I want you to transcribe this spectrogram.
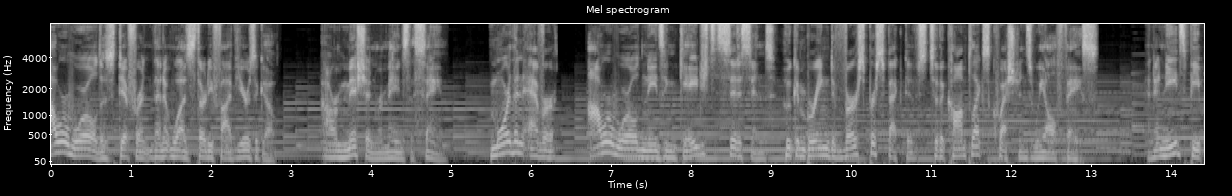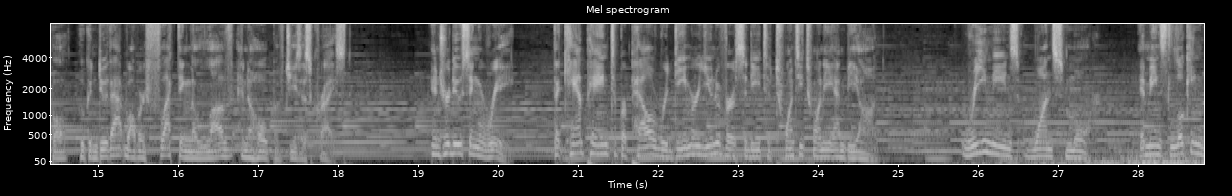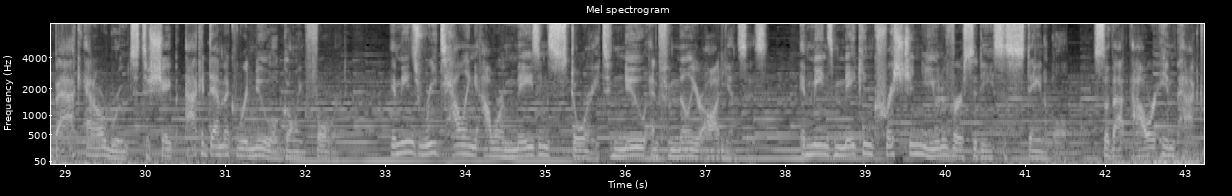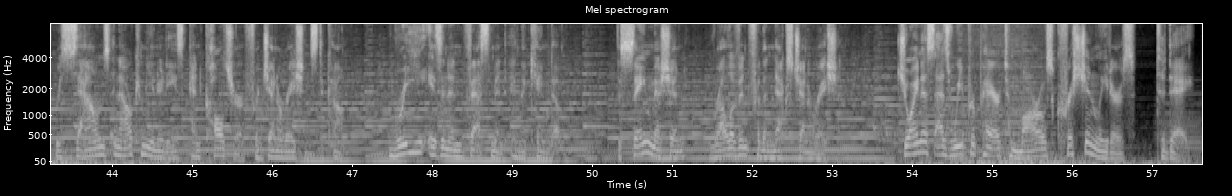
Our world is different than it was 35 years ago. Our mission remains the same. More than ever, our world needs engaged citizens who can bring diverse perspectives to the complex questions we all face. And it needs people who can do that while reflecting the love and hope of Jesus Christ. Introducing RE, the campaign to propel Redeemer University to 2020 and beyond. RE means once more. It means looking back at our roots to shape academic renewal going forward. It means retelling our amazing story to new and familiar audiences. It means making Christian University sustainable so that our impact resounds in our communities and culture for generations to come. RE is an investment in the kingdom. The same mission, relevant for the next generation. Join us as we prepare tomorrow's Christian leaders today.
